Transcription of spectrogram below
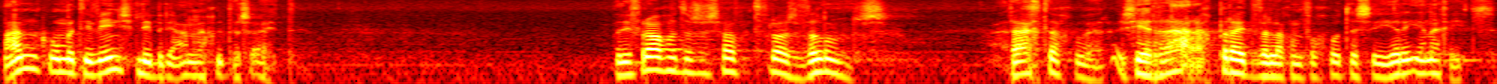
Dan kom dit eventually by die ander goeders uit. Maar die vraag wat ons osself moet vra is, wil ons regtig hoor? Is jy regtig bereidwillig om vir God te sê, Here, enigiets?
